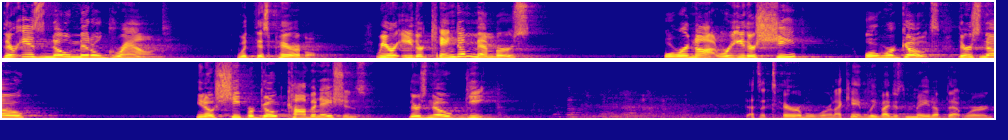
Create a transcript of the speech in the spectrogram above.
there is no middle ground with this parable. We are either kingdom members or we're not. We're either sheep or we're goats. There's no, you know, sheep or goat combinations. There's no geep. That's a terrible word. I can't believe I just made up that word.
